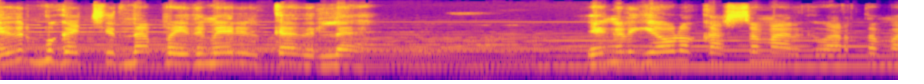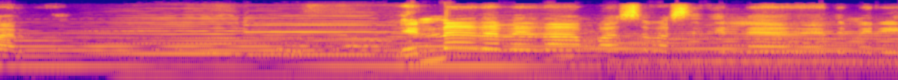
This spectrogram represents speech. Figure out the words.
எதிர்ப்பு கட்சி இருந்தா இப்ப இது மாரி இருக்காது இல்ல எங்களுக்கு எவ்வளவு கஷ்டமா இருக்கு வருத்தமா இருக்கு. என்ன இதை மாதிரிதான் பஸ் வசதி இல்லை இது மாரி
